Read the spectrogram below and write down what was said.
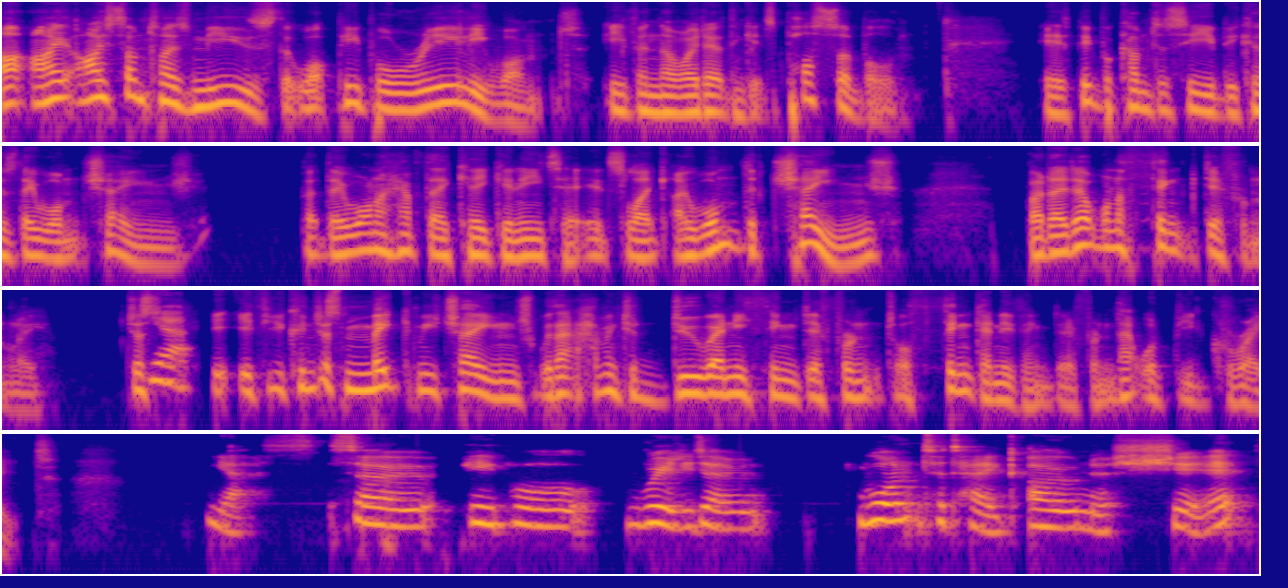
I, I sometimes muse that what people really want, even though I don't think it's possible, is people come to see you because they want change, but they want to have their cake and eat it. It's like I want the change, but I don't want to think differently. Just yeah. if you can just make me change without having to do anything different or think anything different, that would be great. Yes. So people really don't want to take ownership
